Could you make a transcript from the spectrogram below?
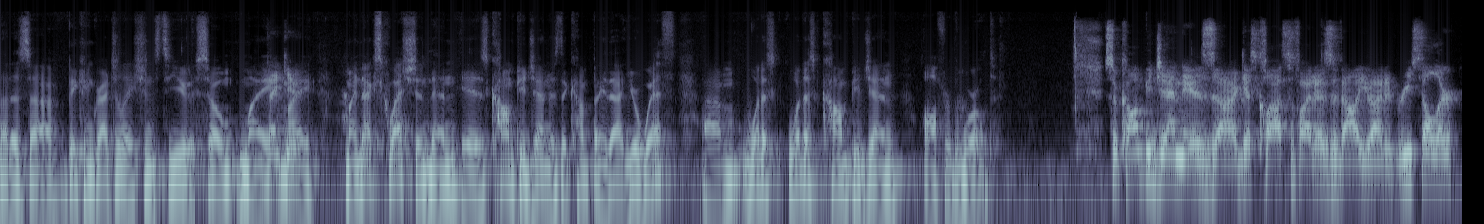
that is uh, big congratulations to you. So my my my next question then is Compugen is the company that you're with. Um, what is what does Compugen offer the world? So Compugen is uh, I guess classified as a value-added reseller.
